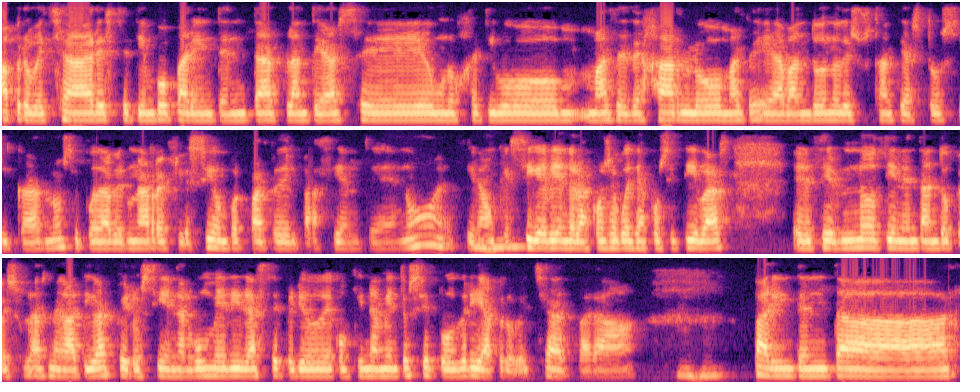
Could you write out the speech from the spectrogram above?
aprovechar este tiempo para intentar plantearse un objetivo más de dejarlo, más de abandono de sustancias tóxicas, ¿no? Si puede haber una reflexión por parte del paciente, ¿no? Es decir, aunque sigue viendo las consecuencias positivas, es decir, no tienen tanto peso las negativas, pero sí en alguna medida este periodo de confinamiento se podría aprovechar para, para intentar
